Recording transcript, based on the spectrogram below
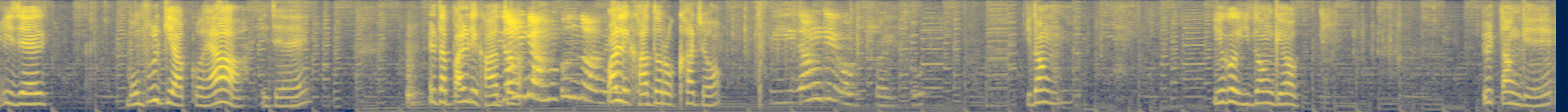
이제 몸풀기 할 거야. 이제 일단 빨리 가도 2단계 한 번도 안 해. 빨리 가도록 하죠. 2단계가 없어 있어. 2단 이거 2단계야. 1단계.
